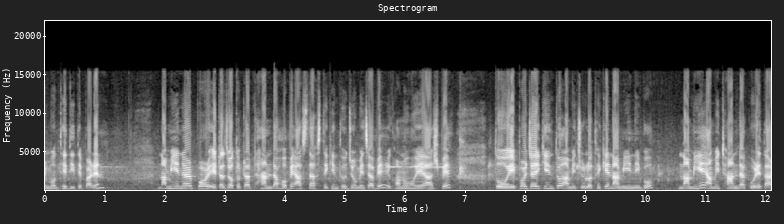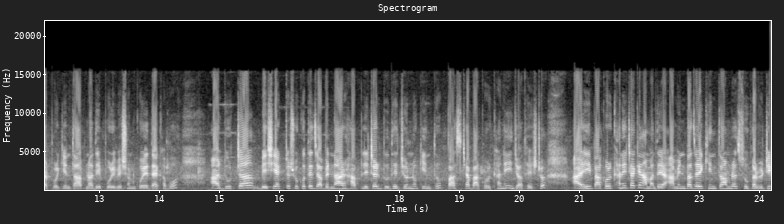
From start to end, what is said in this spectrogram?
এর মধ্যে দিতে পারেন। নামিয়ে নেওয়ার পর এটা যতটা ঠান্ডা হবে, আস্তে আস্তে কিন্তু জমে যাবে, ঘন হয়ে আসবে। তো এই পর্যায়ে কিন্তু আমি চুলো থেকে নামিয়ে নিব। নামিয়ে আমি ঠান্ডা করে তারপর কিন্তু আপনাদের পরিবেশন করে দেখাবো। আর দুধটা বেশি একটা শুকোতে যাবে না, আর হাফ লিটার দুধের জন্য কিন্তু পাঁচটা বাকরখানি যথেষ্ট। আর এই বাকরখানিটাকে আমাদের আমিন বাজারে কিন্তু আমরা সুগার রুটি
